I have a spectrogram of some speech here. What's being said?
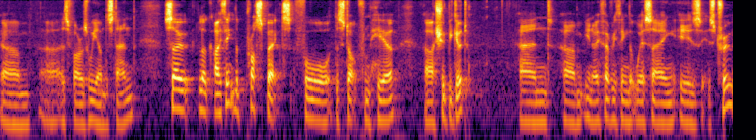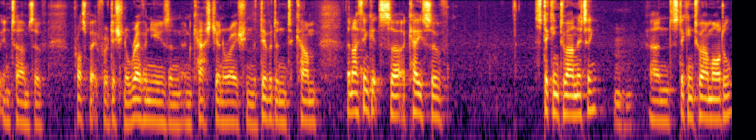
um, uh, as far as we understand. So, look, I think the prospects for the stock from here uh, should be good. And um, you know, if everything that we're saying is, is true in terms of prospect for additional revenues and, and cash generation, the dividend to come, then I think it's uh, a case of sticking to our knitting mm -hmm. and sticking to our model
